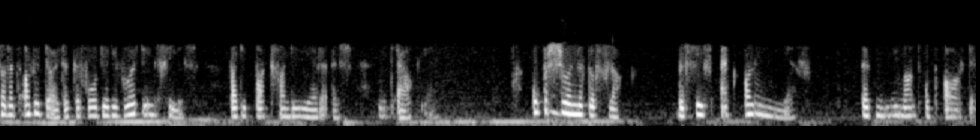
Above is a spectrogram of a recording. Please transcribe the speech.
sal dit altyd duideliker word deur die woord en gees wat die pad van die Here is met elkeen. Op persoonlike vlak besef ek al meer dat niemand op aarde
